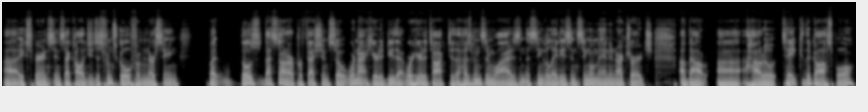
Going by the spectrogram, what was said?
uh, experience in psychology just from school, from nursing. But those that's not our profession, so we're not here to do that. We're here to talk to the husbands and wives and the single ladies and single men in our church about uh, how to take the gospel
